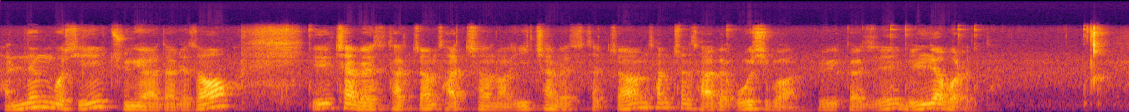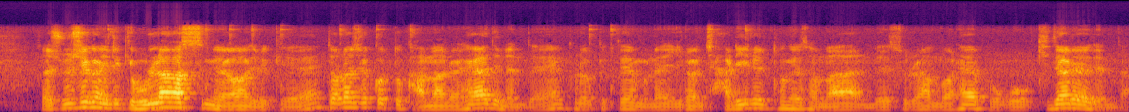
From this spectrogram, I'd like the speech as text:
않는 것이 중요하다. 그래서 1차 매수 타점 4,000원, 2차 매수 타점 3,450원 여기까지 밀려버렸다. 자, 주식은 이렇게 올라갔으면 이렇게 떨어질 것도 감안을 해야 되는데 그렇기 때문에 이런 자리를 통해서만 매수를 한번 해보고 기다려야 된다.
